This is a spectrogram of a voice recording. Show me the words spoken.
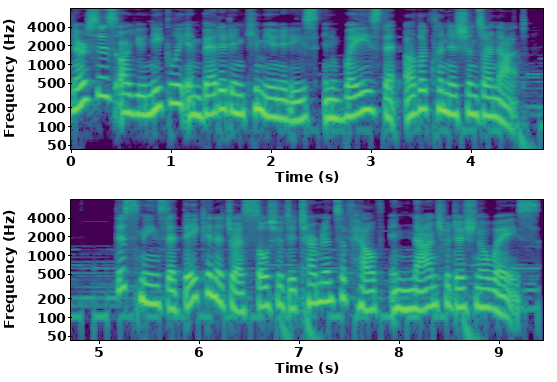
Nurses are uniquely embedded in communities in ways that other clinicians are not. This means that they can address social determinants of health in non traditional ways.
